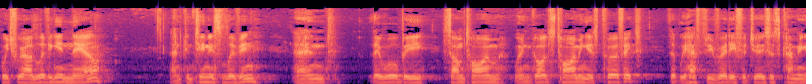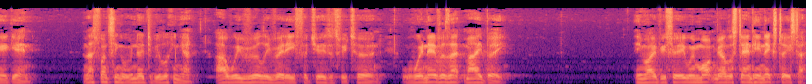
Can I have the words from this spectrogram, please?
which we are living in now, and continue to live in, and there will be some time when God's timing is perfect that we have to be ready for Jesus coming again. And that's one thing that we need to be looking at. Are we really ready for Jesus' return? Whenever that may be. He may be free. We mightn't be able to stand here next Easter.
